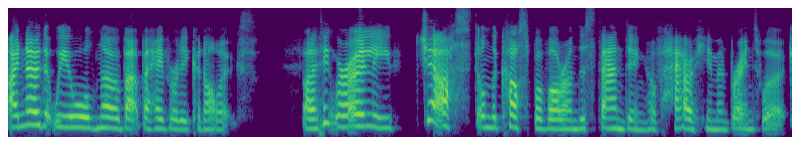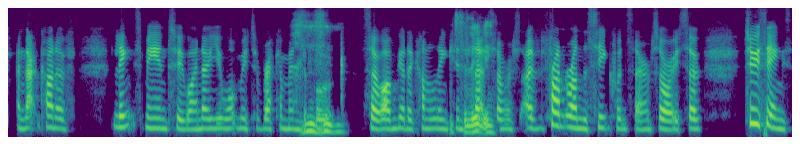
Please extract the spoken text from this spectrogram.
I know that we all know about behavioral economics, but I think we're only just on the cusp of our understanding of how human brains work. And that kind of links me into I know you want me to recommend a book. so I'm going to kind of link Absolutely. into that. So I've front run the sequence there. I'm sorry. So, two things.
